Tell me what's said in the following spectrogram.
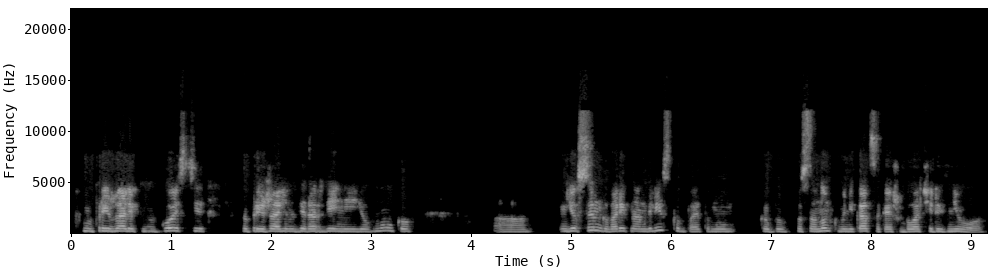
Мы приезжали к ней в гости, мы приезжали на день рождения ее внуков. А, ее сын говорит на английском, поэтому как бы в основном коммуникация, конечно, была через него.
